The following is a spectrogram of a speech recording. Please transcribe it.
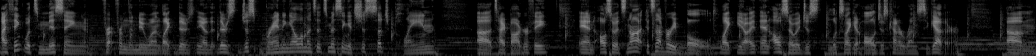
I think what's missing fr from the new one, like there's you know there's just branding elements that's missing. It's just such plain uh, typography and also it's not it's not very bold like you know and, also it just looks like it all just kind of runs together. Um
